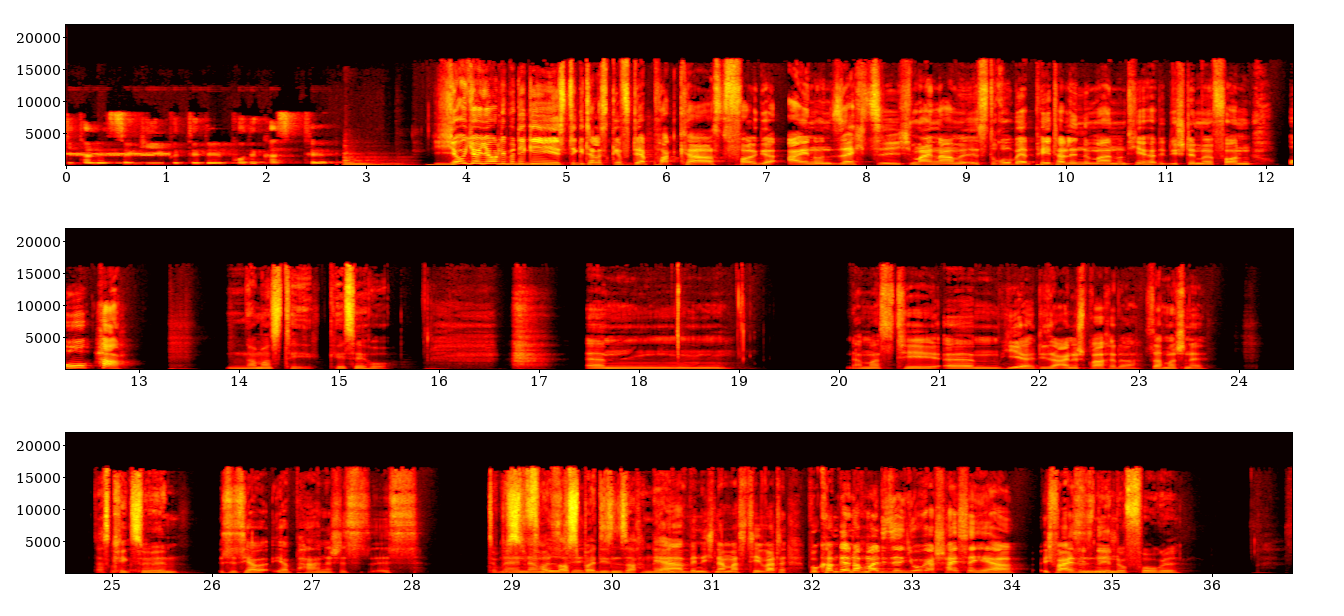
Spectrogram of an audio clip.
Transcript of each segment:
Digitales Gift, der Podcast. Jojojo, liebe Diggis, Digitales Gift, der Podcast, Folge 61. Mein Name ist Robert Peter Lindemann und hier hört ihr die Stimme von Oha. Namaste, Keseho. Ähm, Namaste. Ähm, hier, diese eine Sprache da. Sag mal schnell. Das kriegst du hin. Ist Es ja japanisch, es ist Du bist Nein, voll Namaste. lost bei diesen Sachen, ey. ja, bin ich. Namaste. Warte, wo kommt denn nochmal diese Yoga-Scheiße her? Ich weiß es Indien, nicht. du Vogel.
